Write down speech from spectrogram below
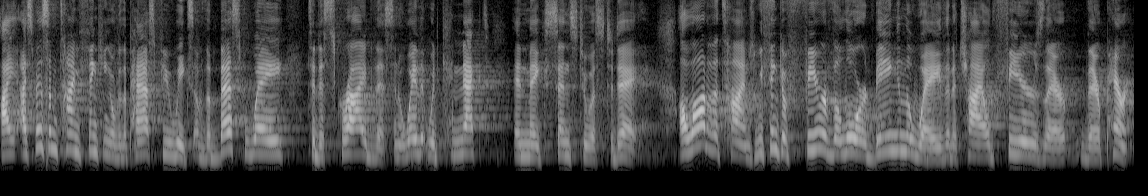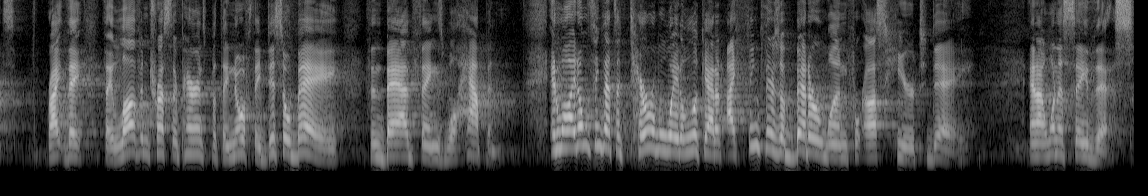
I, I, spent some time thinking over the past few weeks of the best way to describe this in a way that would connect and make sense to us today. A lot of the times we think of fear of the Lord being in the way that a child fears their, their parents, right? They, they love and trust their parents, but they know if they disobey, then bad things will happen. And while I don't think that's a terrible way to look at it, I think there's a better one for us here today. And I want to say this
